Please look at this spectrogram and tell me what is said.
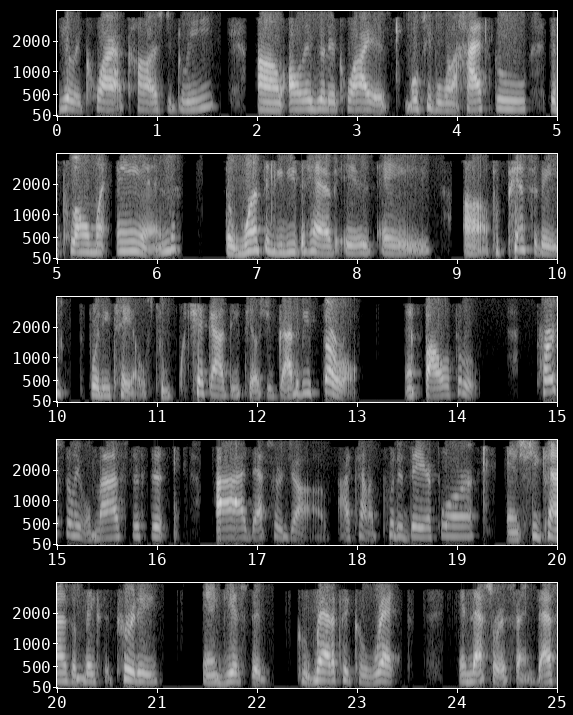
You require a college degree. Um, all they really require is most people want a high school diploma, and the one thing you need to have is a uh, propensity for details, to check out details. You've got to be thorough and follow through. Personally, with my assistant, I that's her job. I kind of put it there for her, and she kind of makes it pretty and gets it grammatically correct and that sort of thing. That's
